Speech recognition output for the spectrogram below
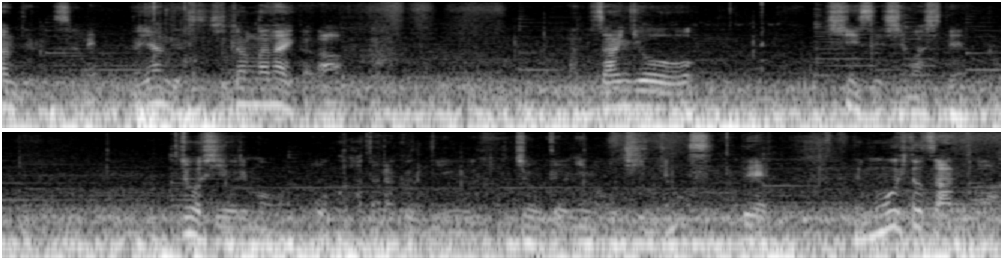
悩んでるんですよね。悩んでる時間がないから残業申請しまして上司よりも多く働くっていう状況に今陥ってます。ででもう一つあるのは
